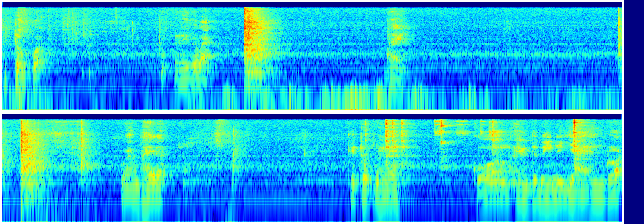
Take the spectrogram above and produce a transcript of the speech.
cái trục á. Trục này đây các bạn. Đây. Các bạn thấy đó. Cái trục này đây, của MTB nó dài hơn rod.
